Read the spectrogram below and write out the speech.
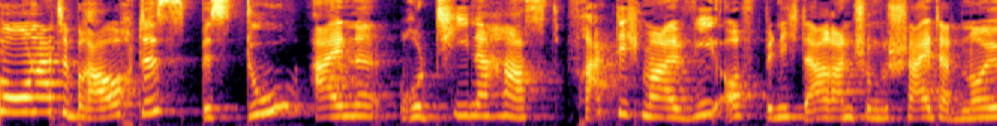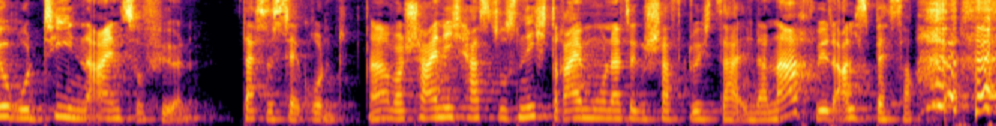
Monate braucht es, bis du eine Routine hast. Frag dich mal, wie oft bin ich daran schon gescheitert, neue Routinen einzuführen. Das ist der Grund. Na, wahrscheinlich hast du es nicht drei Monate geschafft durchzuhalten. Danach wird alles besser.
